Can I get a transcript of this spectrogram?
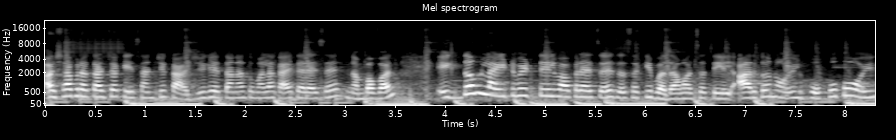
अशा प्रकारच्या केसांची काळजी घेताना तुम्हाला काय करायचं आहे नंबर वन एकदम लाईटवेट तेल वापरायचं आहे जसं की बदामाचं तेल आर्गन ऑइल होकोको ऑइल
